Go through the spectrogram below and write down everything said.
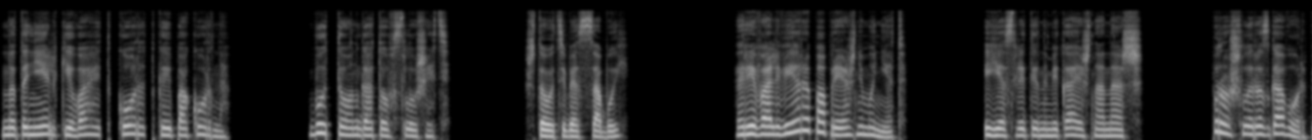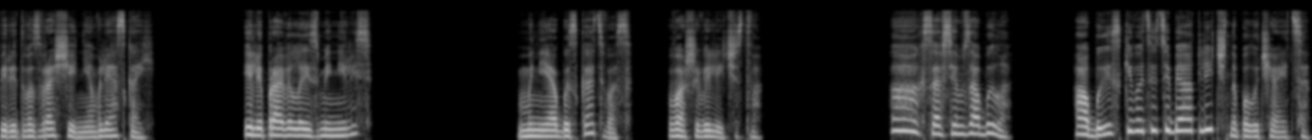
Натаниэль кивает коротко и покорно, будто он готов служить. Что у тебя с собой? Револьвера по-прежнему нет. Если ты намекаешь на наш прошлый разговор перед возвращением в Ляскай. Или правила изменились? Мне обыскать вас, ваше величество. Ах, совсем забыла. Обыскивать у тебя отлично получается.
